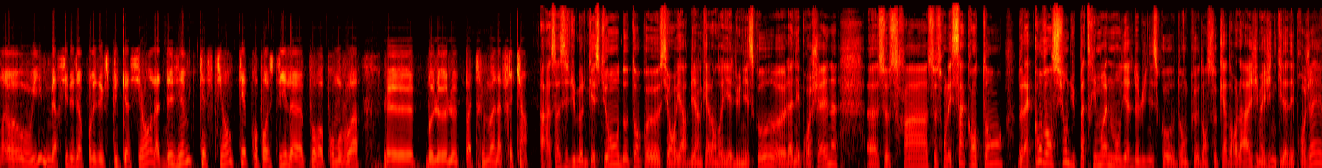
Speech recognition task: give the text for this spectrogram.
Euh, oui, merci déjà pour les explications. La deuxième question, que propose-t-il euh, pour promouvoir le, le, patrimoine africain? Ah, ça c'est une bonne question, d'autant que si on regarde bien le calendrier de l'UNESCO, euh, l'année prochaine, ce, sera, ce seront les 50 ans de la Convention du patrimoine mondial de l'UNESCO. Donc dans ce cadre-là, j'imagine qu'il a des projets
